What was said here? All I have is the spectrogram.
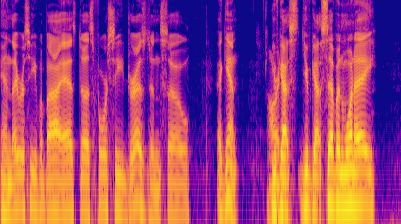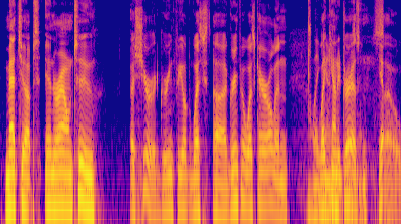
and they receive a bye, as does four seed Dresden. So, again, you've got you've got seven one A matchups in round two, assured. Greenfield West uh, Greenfield West Carroll and Lake, County, Dresden. Yep. So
